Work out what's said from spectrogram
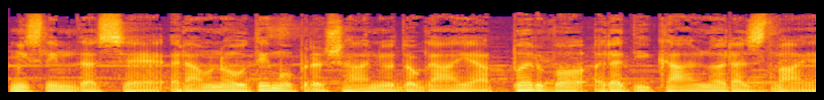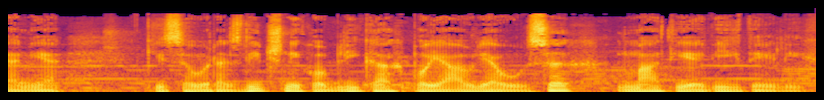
mislim, da se ravno v tem vprašanju dogaja prvo radikalno razdvajanje, ki se v različnih oblikah pojavlja v vseh matijevih delih.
